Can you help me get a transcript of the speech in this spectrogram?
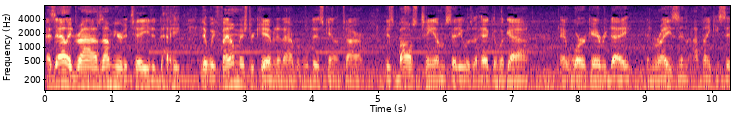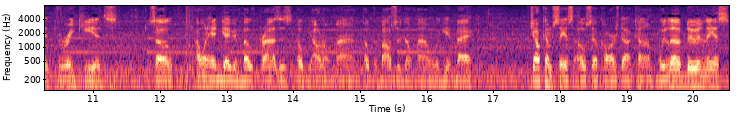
As Allie drives, I'm here to tell you today that we found Mr. Kevin at Iberville Discount Tire. His boss, Tim, said he was a heck of a guy at work every day and raising, I think he said, three kids. So I went ahead and gave him both prizes. Hope y'all don't mind. Hope the bosses don't mind when we get back. But y'all come see us at wholesalecars.com. We love doing this.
